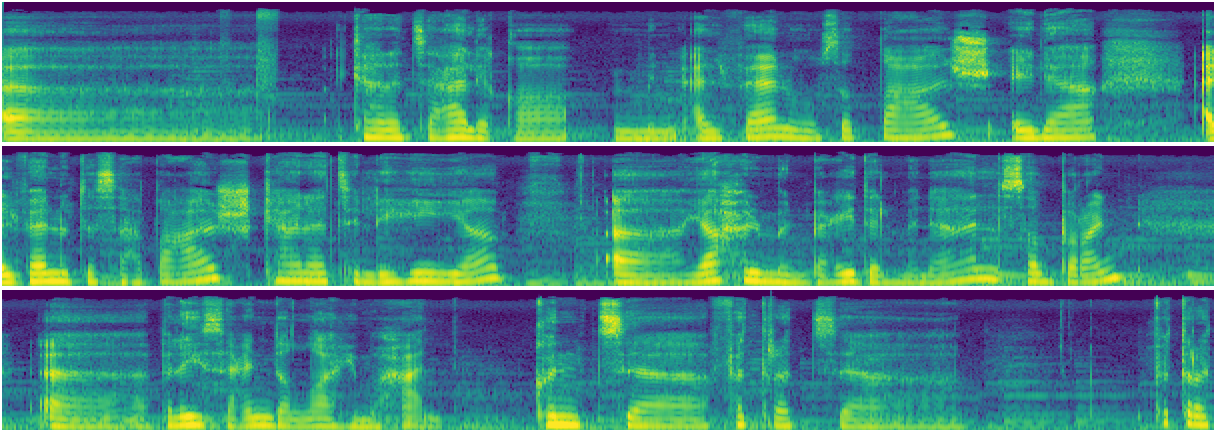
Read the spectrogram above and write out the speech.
آه كانت عالقة من 2016 إلى 2019 كانت اللي هي آه يا حلما بعيد المنال صبرا آه فليس عند الله محال. كنت آه فترة فترة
